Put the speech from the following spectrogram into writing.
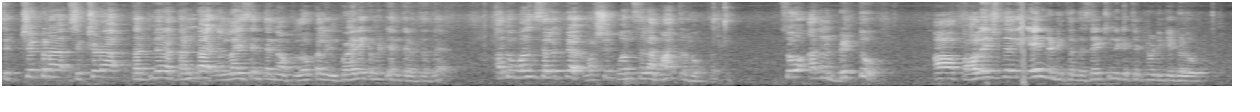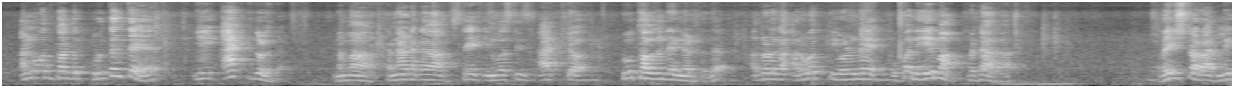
ಶಿಕ್ಷಕರ, ಶಿಕ್ಷಣ ತಜ್ಞರ ತಂಡ ಎಲ್ ಐ ಸಿ ಅಂತ ನಾವು ಲೋಕಲ್ ಇನ್ಕ್ವೈರಿ ಕಮಿಟಿ ಅಂತ ಹೇಳ್ತದೆ. ಅದು ಒಂದು ಸಲಕ್ಕೆ, ವರ್ಷಕ್ಕೆ ಒಂದು ಸಲ ಮಾತ್ರ ಹೋಗ್ತದೆ. ಸೊ ಅದನ್ನು ಬಿಟ್ಟು ಆ ಕಾಲೇಜ್ನಲ್ಲಿ ಏನು ನಡೀತದೆ ಶೈಕ್ಷಣಿಕ ಚಟುವಟಿಕೆಗಳು ಅನ್ನುವಂಥದ್ದು ಕುರಿತಂತೆ ಈ ಆ್ಯಕ್ಟ್ಗಳಿಗೆ ನಮ್ಮ Karnataka state universities act two thousand ಏನು ನಡ್ತದೆ, ಅದರೊಳಗೆ ಅರವತ್ತೇಳನೇ ಉಪನಿಯಮ ಪ್ರಕಾರ ರಿಜಿಸ್ಟ್ರಾರ್ ಆಗಲಿ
